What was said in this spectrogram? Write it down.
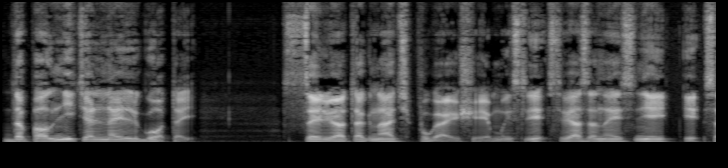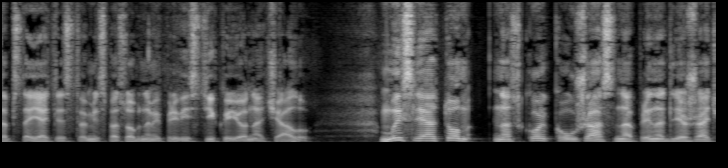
дополнительной льготой, с целью отогнать пугающие мысли, связанные с ней и с обстоятельствами, способными привести к ее началу, Мысли о том, насколько ужасно принадлежать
